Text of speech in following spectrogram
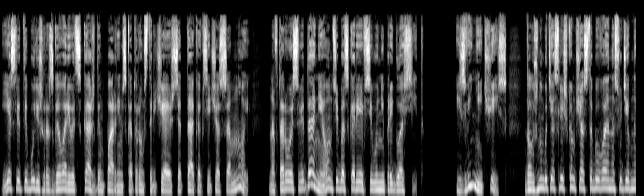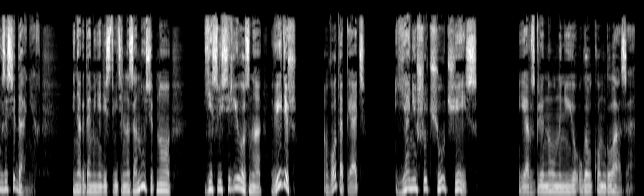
«Если ты будешь разговаривать с каждым парнем, с которым встречаешься так, как сейчас со мной», на второе свидание он тебя, скорее всего, не пригласит. Извини, Чейз, должно быть, я слишком часто бываю на судебных заседаниях. Иногда меня действительно заносит, но если серьезно, видишь? Вот опять. Я не шучу, Чейз. Я взглянул на нее уголком глаза.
